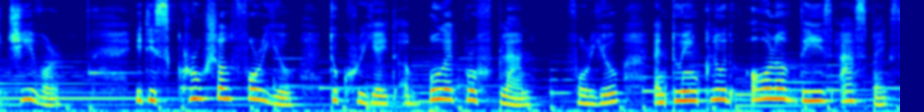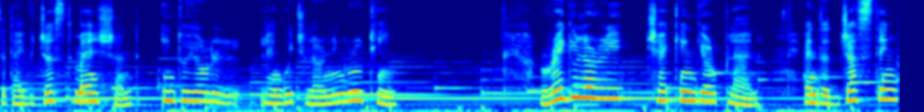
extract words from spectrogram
achiever, it is crucial for you to create a bulletproof plan for you and to include all of these aspects that I've just mentioned into your language learning routine. Regularly checking your plan and adjusting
